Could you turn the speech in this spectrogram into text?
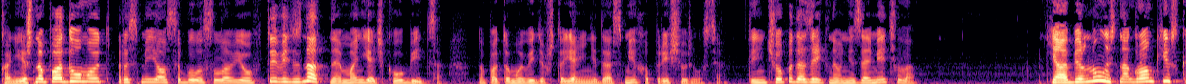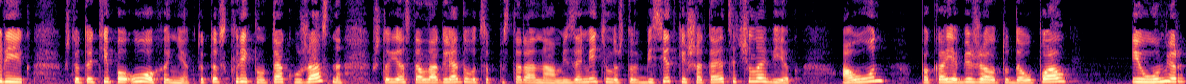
«Конечно, подумают», – рассмеялся было Соловьев. «Ты ведь знатная маньячка-убийца». Но потом, увидев, что Яне не до смеха, прищурился. «Ты ничего подозрительного не заметила?» Я обернулась на громкий вскрик, что-то типа оханья. Кто-то вскрикнул так ужасно, что я стала оглядываться по сторонам и заметила, что в беседке шатается человек, а он, пока я бежала туда, упал и умер.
